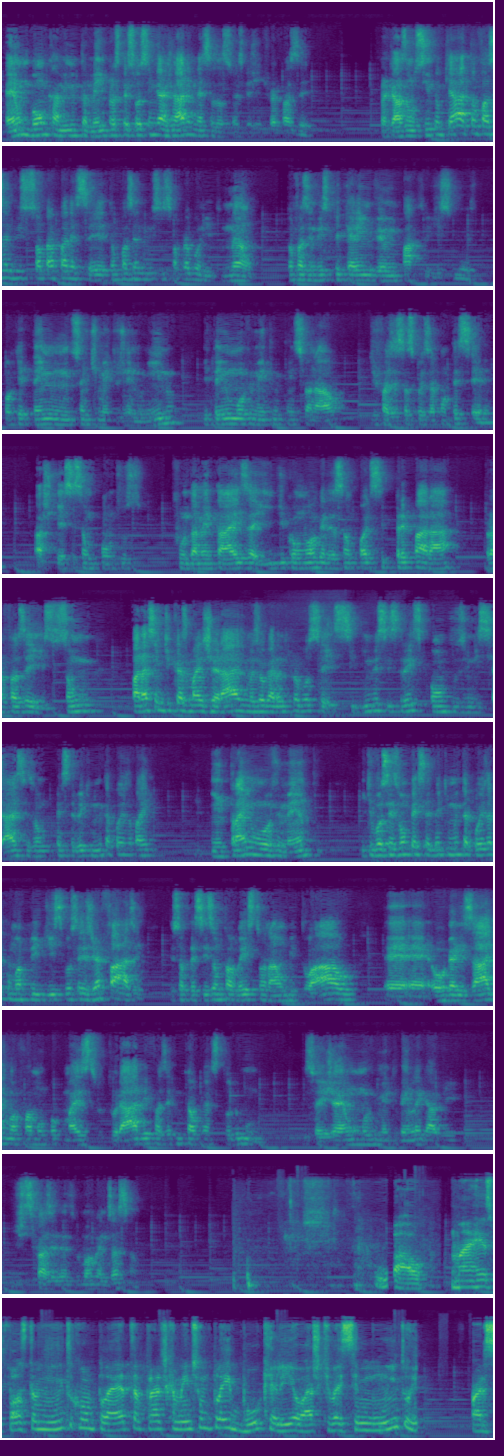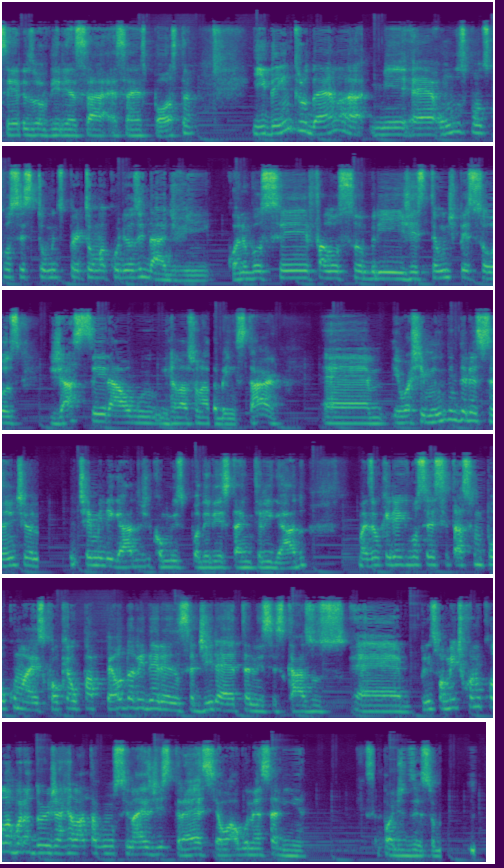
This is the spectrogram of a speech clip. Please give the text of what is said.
é um bom caminho também para as pessoas se engajarem nessas ações que a gente vai fazer. Para que elas não sintam que, ah, estão fazendo isso só para aparecer, estão fazendo isso só para bonito. Não. Estão fazendo isso porque querem ver o impacto disso mesmo. Porque tem um sentimento genuíno e tem um movimento intencional de fazer essas coisas acontecerem. Acho que esses são pontos fundamentais aí de como uma organização pode se preparar para fazer isso. São parecem dicas mais gerais, mas eu garanto para vocês, seguindo esses três pontos iniciais, vocês vão perceber que muita coisa vai entrar em um movimento e que vocês vão perceber que muita coisa, como a Pri disse, vocês já fazem. Vocês só precisam talvez tornar um ritual, é, é, organizar de uma forma um pouco mais estruturada e fazer com que alcance todo mundo. Isso aí já é um movimento bem legal de, de se fazer dentro de uma organização. Uau! Uma resposta muito completa, praticamente um playbook ali. Eu acho que vai ser muito parceiros ouvirem essa, essa resposta. E dentro dela, me, é, um dos pontos que você citou me despertou uma curiosidade, Vini. Quando você falou sobre gestão de pessoas já ser algo relacionado a bem-estar, é, eu achei muito interessante, eu não tinha me ligado de como isso poderia estar interligado, mas eu queria que você citasse um pouco mais qual é o papel da liderança direta nesses casos, é, principalmente quando o colaborador já relata alguns sinais de estresse ou algo nessa linha. O que você pode dizer sobre isso?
